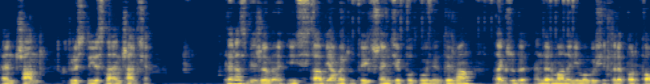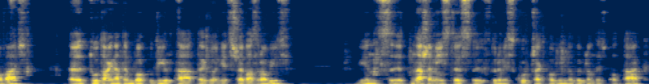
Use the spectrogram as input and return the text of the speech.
enchant, który jest na enchancie. Teraz bierzemy i stawiamy tutaj wszędzie podwójny dywan, tak żeby endermany nie mogły się teleportować. E, Tutaj na tym bloku dirta tego nie trzeba zrobić. Więc e, nasze miejsce, w którym jest kurczak, powinno wyglądać o tak.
